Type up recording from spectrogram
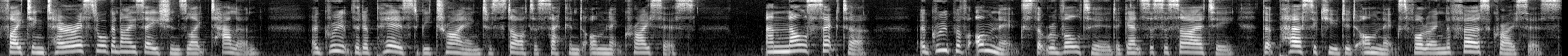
fighting terrorist organizations like Talon a group that appears to be trying to start a second Omnic crisis, and Null Sector, a group of Omnics that revolted against a society that persecuted Omnics following the first crisis.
